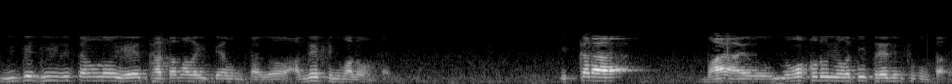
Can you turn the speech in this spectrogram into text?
నిజ జీవితంలో ఏ ఘటనలు అయితే ఉంటాయో అవే సినిమాలో ఉంటాయి. ఇక్కడ యువకుడు యువతి ప్రేమించుకుంటారు.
